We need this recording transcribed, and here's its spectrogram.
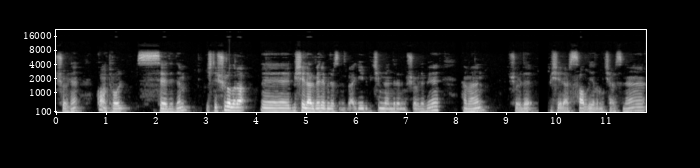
Şöyle kontrol S dedim. İşte şuralara e, bir şeyler verebilirsiniz. Belgeyi bir biçimlendirelim şöyle bir. Hemen şöyle bir şeyler sallayalım içerisine.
